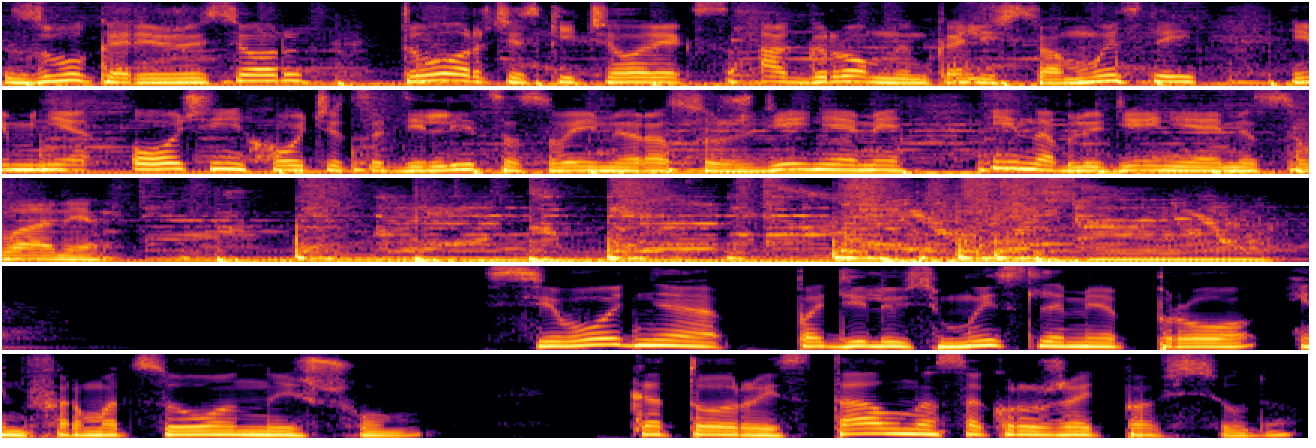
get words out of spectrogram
звукорежиссер, творческий человек с огромным количеством мыслей, и мне очень хочется делиться своими рассуждениями и наблюдениями с вами. Сегодня поделюсь мыслями про информационный шум, который стал нас окружать повсюду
